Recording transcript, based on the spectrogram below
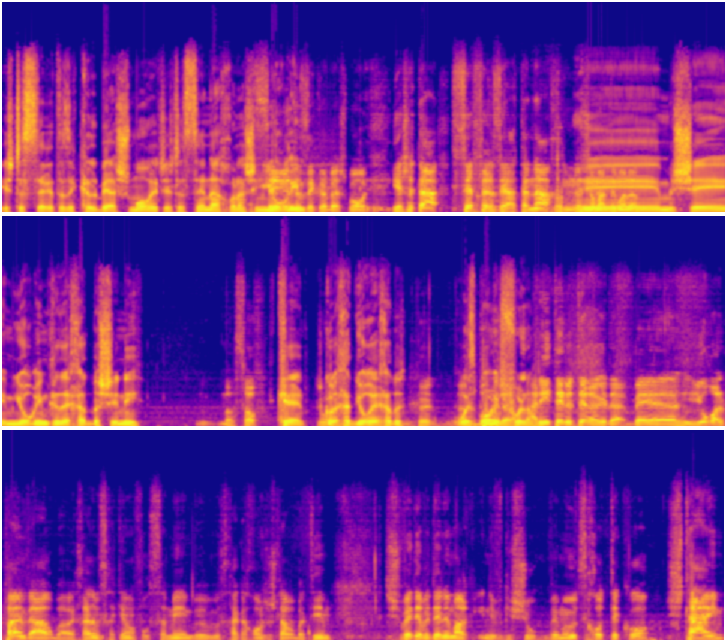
יש את הסרט הזה, כלבי אשמורת, שיש את הסצנה האחרונה שהם הסרט יורים, הזה, כלבי אשמורת. יש את הספר הזה, התנ"ך, אם לא שמעתם עליו. אה, שהם יורים כזה אחד בשני, בסוף? כן. כל אחד יורה אחד בשני. ווסט ברומיץ'. פולאם. אני אתן יותר ביורו 2004, אחד המשחקים המפורסמים, במשחק האחרון של שלב הבתים, שוודיה ודנמרק נפגשו, והם היו צריכות תיקו, שתיים,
